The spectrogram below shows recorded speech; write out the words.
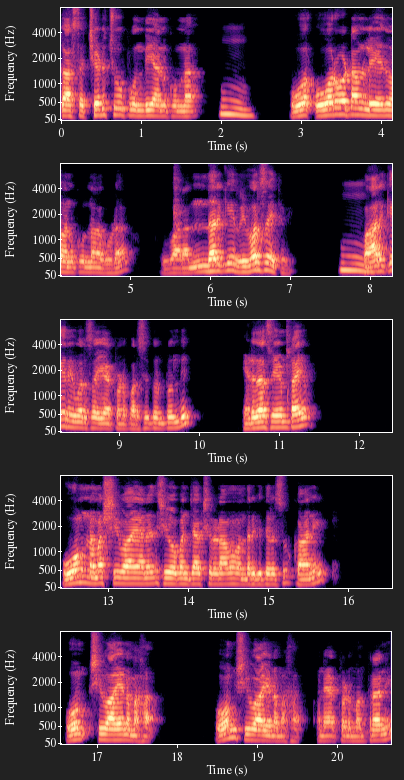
కాస్త చెడు చూపు ఉంది అనుకున్నా ఉమ్, ఓ ఓరోటం లేదు అనుకున్నా కూడా వారందరికీ రివర్స్ అవుతుంది వారికే రివర్స్ అయ్యేటువంటి పరిస్థితి ఉంటుంది. ఎట్ ద సేమ్ టైం ఓం నమ శివాయ అనేది శివ పంచాక్షర నామం అందరికీ తెలుసు కానీ ఓం శివాయ నమ. ఓం శివాయ నమ అనేటువంటి మంత్రాన్ని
